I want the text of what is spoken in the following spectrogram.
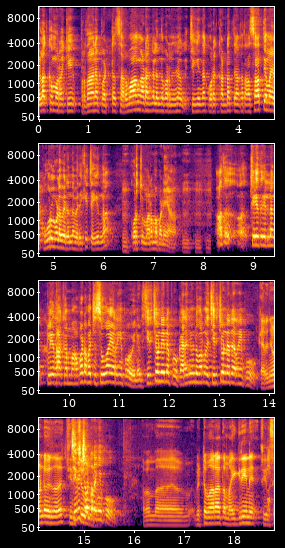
ഇളക്കുമുറയ്ക്ക് പ്രധാനപ്പെട്ട സർവാംഗടങ്കൽ എന്ന് പറഞ്ഞ് ചെയ്യുന്ന കുറെ കണ്ടത്തിനകത്ത് അസാധ്യമായ കൂറുകൾ വരുന്നവർക്ക് ചെയ്യുന്ന കുറച്ച് മർമ്മ പണിയാണ് അത് ചെയ്ത് എല്ലാം ക്ലിയർ ആക്കുമ്പോൾ അവിടെ വെച്ച് സുഖമായി ഇറങ്ങിപ്പോവില്ല. ഒരു ചിരിച്ചോണ്ട് തന്നെ പോകും കരഞ്ഞുകൊണ്ട് പറഞ്ഞു ചിരിച്ചോണ്ട് തന്നെ ഇറങ്ങിപ്പോവും. കരഞ്ഞുകൊണ്ട് വരുന്നത് ചിരിച്ചു ചിരിച്ചോണ്ട് ഇറങ്ങിപ്പോവും. അപ്പം വിട്ടുമാറാത്ത മൈഗ്രീന് ചികിത്സ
